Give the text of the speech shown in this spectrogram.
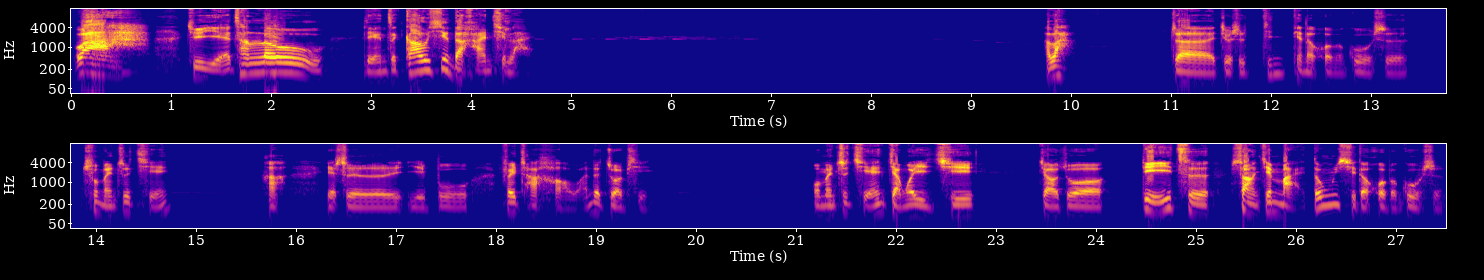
哇，去野餐喽！莲子高兴的喊起来。好啦，这就是今天的绘本故事。出门之前，哈，也是一部非常好玩的作品。我们之前讲过一期，叫做《第一次上街买东西》的绘本故事，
